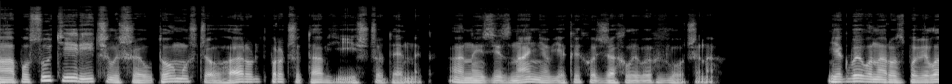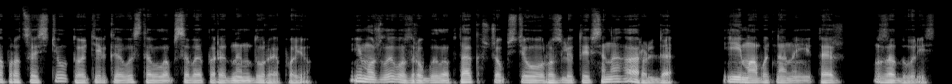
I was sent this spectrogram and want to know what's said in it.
А по суті, річ лише в тому, що Гарольд прочитав її щоденник, а не зізнання в якихось жахливих злочинах. Якби вона розповіла про це Стю, то тільки виставила б себе перед ним дурепою, і, можливо, зробила б так, щоб Стю розлютився на Гарольда, і, мабуть, на неї теж за дурість.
